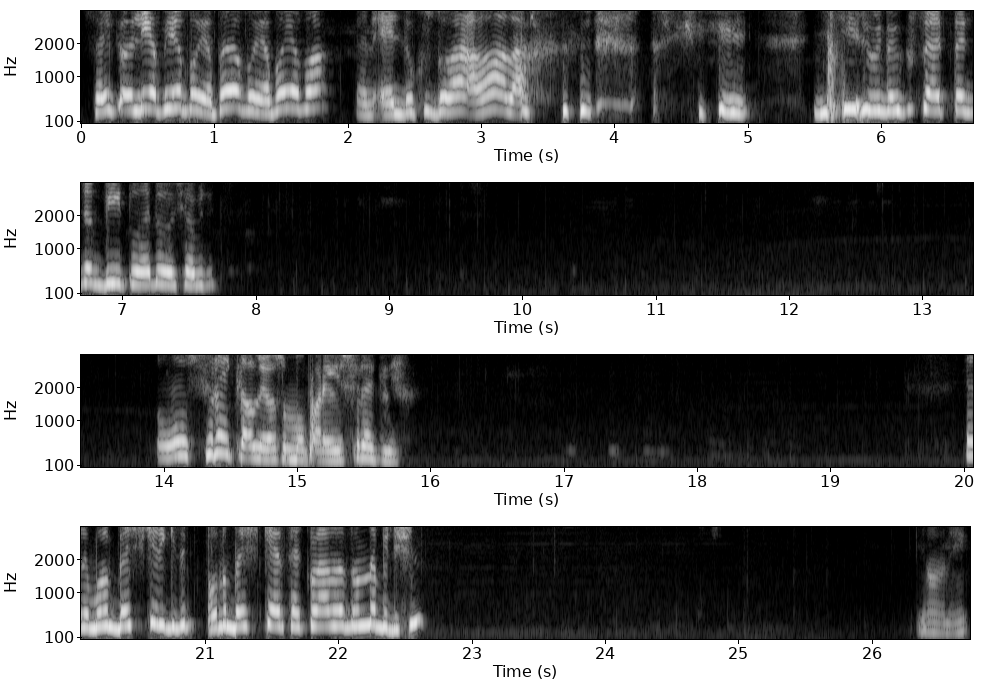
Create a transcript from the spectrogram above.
sürekli öyle yapa yapa yapa yapa yapa yapa yani 59 dolar ala ala 29 saatten önce 1 dolara ulaşabilir. Ama sürekli alıyorsun bu parayı sürekli. Yani bunu 5 kere gidip bunu 5 kere tekrarladığında bir düşün. Yani.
